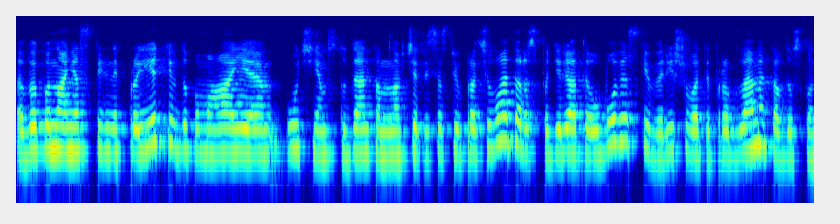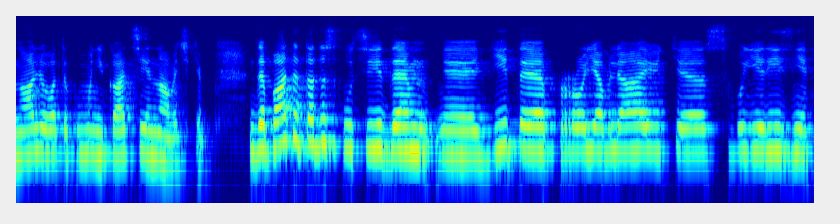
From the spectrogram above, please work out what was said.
Виконання спільних проєктів допомагає учням, студентам навчитися співпрацювати, розподіляти обов'язки, вирішувати проблеми та вдосконалювати комунікації, навички. Дебати та дискусії, де е, діти проявляють е, свої різні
